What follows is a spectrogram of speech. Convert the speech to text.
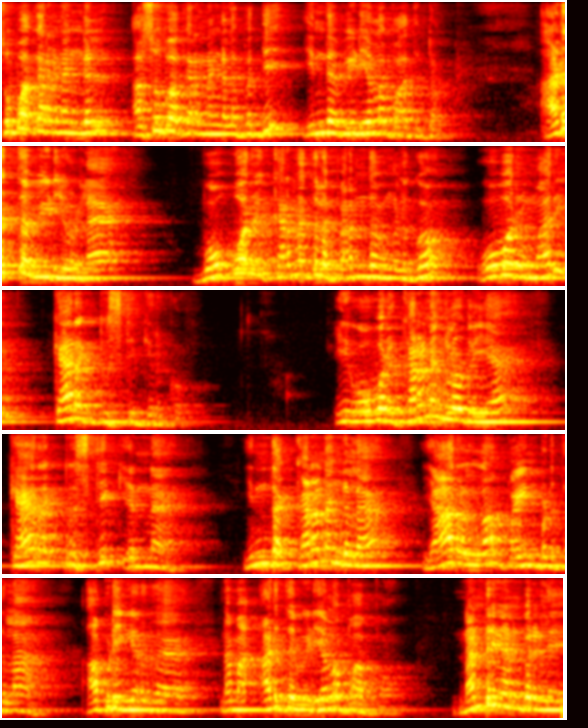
சுபகரணங்கள் அசுப கரணங்களை பற்றி இந்த வீடியோவில் பார்த்துட்டோம். அடுத்த வீடியோவில் ஒவ்வொரு கரணத்தில் பிறந்தவங்களுக்கும் ஒவ்வொரு மாதிரி கேரக்டரிஸ்டிக் இருக்கும். இது ஒவ்வொரு கரணங்களுடைய கேரக்டரிஸ்டிக் என்ன? இந்த கரணங்களை யாரெல்லாம் பயன்படுத்தலாம் அப்படிங்கிறத நம்ம அடுத்த வீடியோவில் பார்ப்போம். நன்றி நண்பர்களே.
